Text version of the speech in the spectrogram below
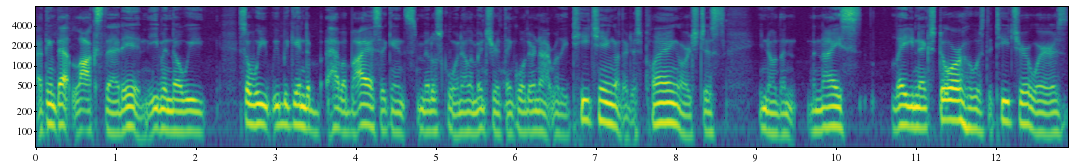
I think that locks that in, even though we. So we, we begin to have a bias against middle school and elementary and think, well, they're not really teaching, or they're just playing, or it's just, you know, the the nice lady next door who was the teacher, whereas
